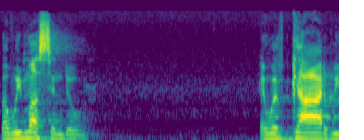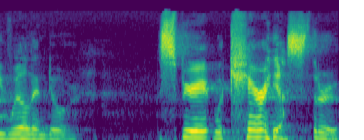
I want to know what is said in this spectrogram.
But we must endure. And with God, we will endure. The Spirit will carry us through.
